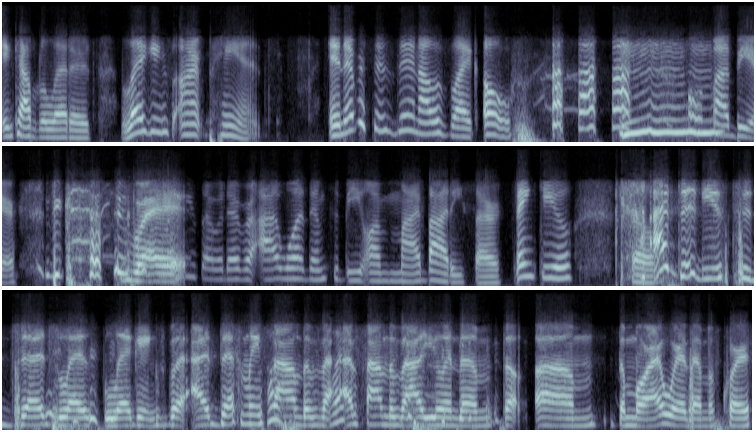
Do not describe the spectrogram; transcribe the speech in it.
in capital letters, "Leggings aren't pants." And ever since then, I was like, "Oh, hold Mhm. my beer," because Right. or whatever I want them to be on my body, sir. Thank you. So I did used to judge le- leggings, but I definitely Oh, found the va- I found the value in them. The um the more I wear them, of course.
